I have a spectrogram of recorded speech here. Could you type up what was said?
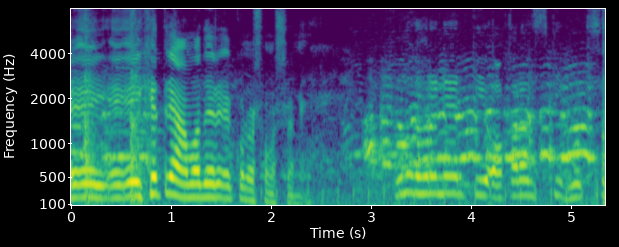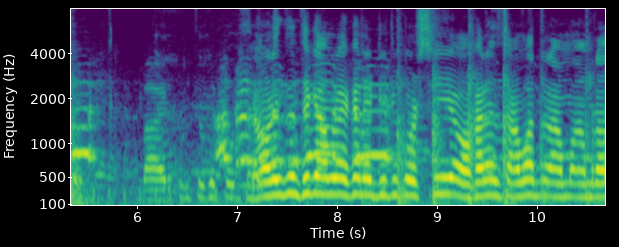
এই এই- ক্ষেত্রে আমাদের কোনো সমস্যা নেই। কোনো ধরনের কি অকারেন্স কি ঘটছে? অনেকদিন থেকে আমরা এখানে ডিউটি করছি। অকারেন্স আমাদের আমরা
